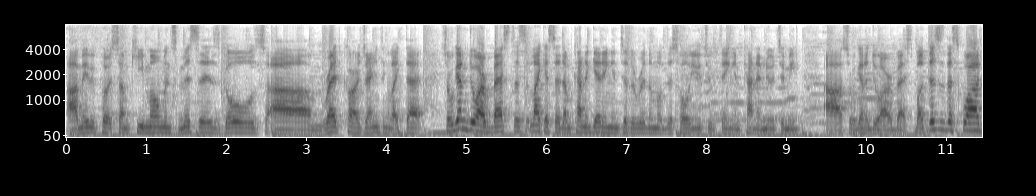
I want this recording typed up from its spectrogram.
uh, maybe put some key moments, misses, goals, um, red cards, or anything like that. So we're going to do our best. This, like I said, I'm kind of getting into the rhythm of this whole YouTube thing and kind of new to me. Uh, so we're going to do our best. But this is the squad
